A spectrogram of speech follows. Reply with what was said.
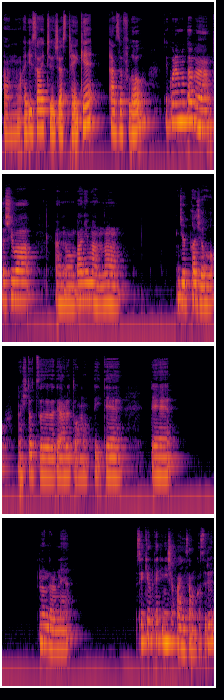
あの、I decide to just take it as a flow. で、これも多分私は、あの、バニマンの10箇条の一つであると思っていて、で、なんだろうね、積極的に社会に参加する。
